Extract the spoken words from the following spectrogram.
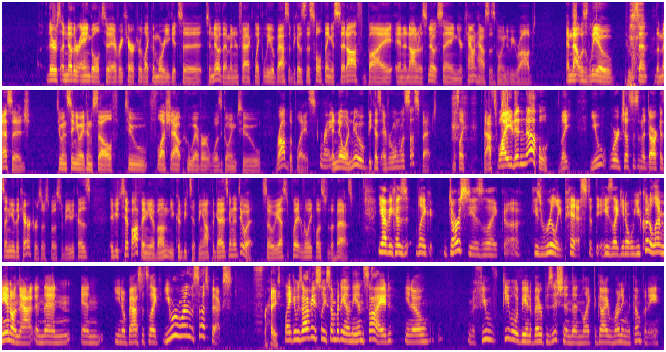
there's another angle to every character like the more you get to to know them and in fact like Leo Bassett because this whole thing is set off by an anonymous note saying your count house is going to be robbed. And that was Leo who sent the message to insinuate himself to flush out whoever was going to rob the place. Right. And no one knew because everyone was suspect. It's like that's why you didn't know. Like you were just as in the dark as any of the characters are supposed to be because if you tip off any of them, you could be tipping off the guy who's going to do it. So he has to play it really close to the vest. Yeah, because like Darcy is like uh he's really pissed at the he's like, you know, well you could have let me in on that and then and you know, Bassett's like, You were one of the suspects. Right. Like it was obviously somebody on the inside, you know. A few people would be in a better position than like the guy running the company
